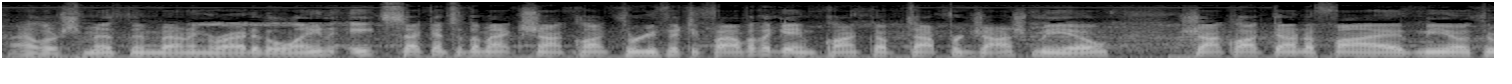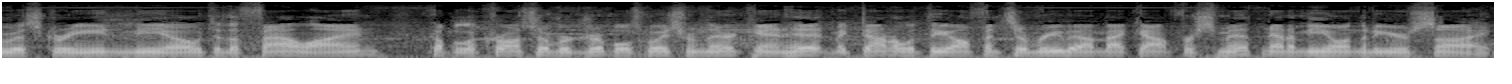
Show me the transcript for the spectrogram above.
Tyler Smith inbounding right of the lane. Eight seconds of the max shot clock. 3.55 of the game clock. Up top for Josh Mio. Shot clock down to five. Mio through a screen. Mio to the foul line. Couple of crossover dribbles. Ways from there. Can't hit. McDonald with the offensive rebound. Back out for Smith. Now to Mio on the near side.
